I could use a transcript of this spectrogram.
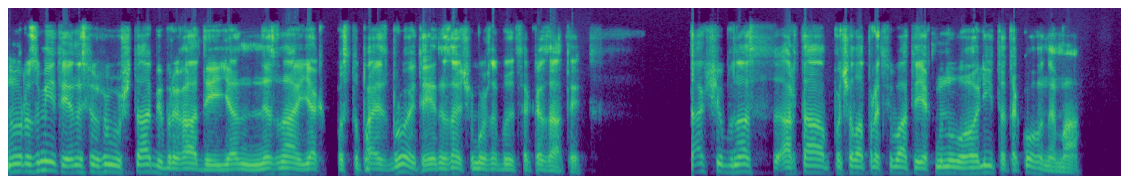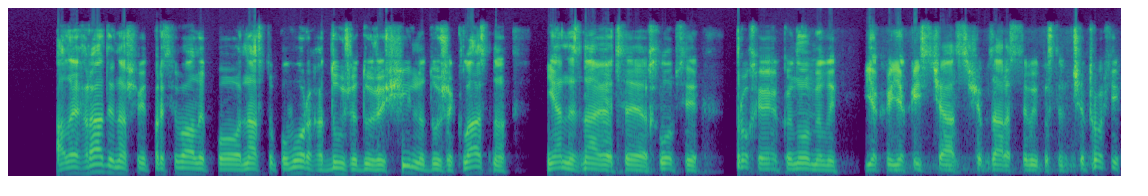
Ну розумієте, я не сижу у штабі бригади, і я не знаю, як поступає зброя, та я не знаю, чи можна буде це казати. Так, щоб в нас арта почала працювати як минулого літа, такого нема. Але гради наші відпрацювали по наступу ворога дуже дуже щільно, дуже класно. Я не знаю, це хлопці трохи економили як, якийсь час, щоб зараз це випустити, чи трохи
